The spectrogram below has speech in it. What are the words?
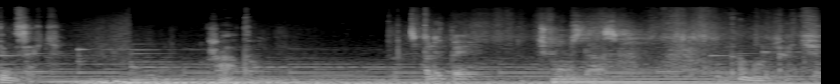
Gidecek. Rahat ol. Haluk Bey çıkmamız lazım. Tamam peki.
